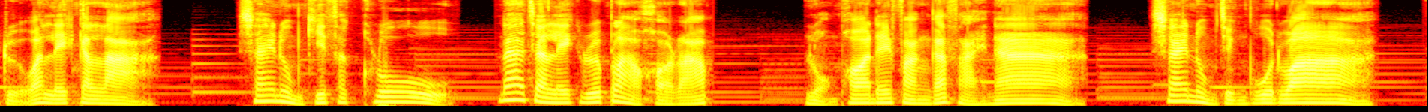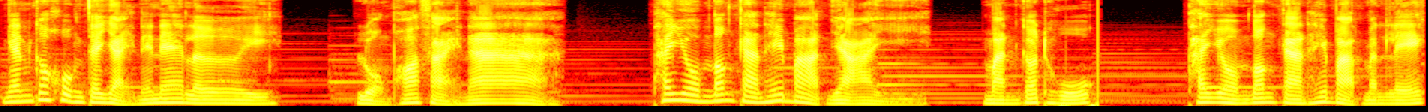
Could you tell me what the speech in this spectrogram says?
หรือว่าเล็กกันล่ะชายหนุ่มคิดสักครู่ น่าจะเล็กหรือเปล่าขอรับ หลวงพ่อได้ฟังก็สายหน้า ชายหนุ่มจึงพูดว่า งั้นก็คงจะใหญ่แน่ ๆ เลย หลวงพ่อสายหน้า ถ้าโยมต้องการให้บาทใหญ่ มันก็ทุกข์ ถ้าโยมต้องการให้บาทมันเล็ก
